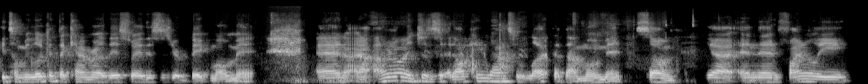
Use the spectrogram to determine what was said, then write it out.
He told me, "Look at the camera this way. This is your big moment." And I, I don't know. It just it all came down to luck at that moment. So yeah, and then finally,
